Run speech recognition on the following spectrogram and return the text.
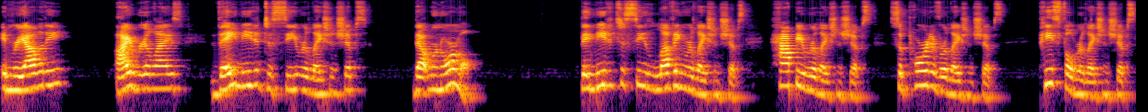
In reality, I realized they needed to see relationships that were normal. They needed to see loving relationships, happy relationships, supportive relationships, peaceful relationships,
